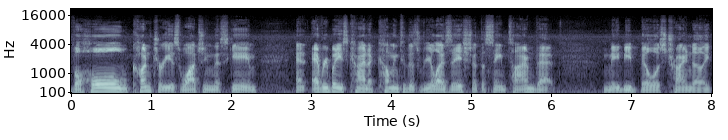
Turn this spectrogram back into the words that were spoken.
the whole country is watching this game, and everybody's kind of coming to this realization at the same time that maybe Bill is trying to like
